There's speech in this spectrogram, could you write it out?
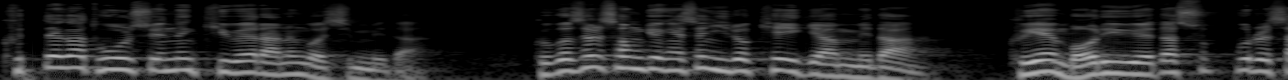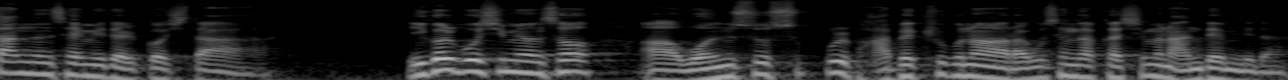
그때가 도울 수 있는 기회라는 것입니다. 그것을 성경에서는 이렇게 얘기합니다. 그의 머리 위에다 숯불을 쌓는 셈이 될 것이다. 이걸 보시면서 아 원수 숯불 바베큐구나라고 생각하시면 안 됩니다.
